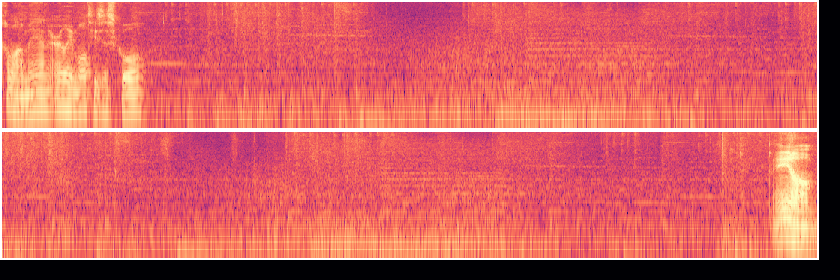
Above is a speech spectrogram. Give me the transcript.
Come on, man. Early multis is cool. Damn.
